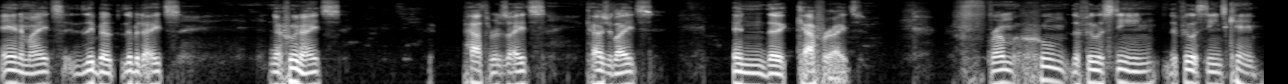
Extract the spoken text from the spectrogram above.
Anamites, Libidites, Nephunites, Pathrazites, Casualites, and the Capharites, from whom the Philistine the Philistines came.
